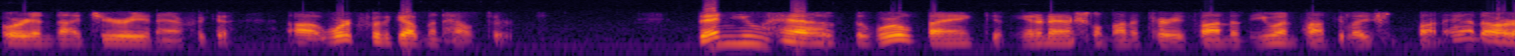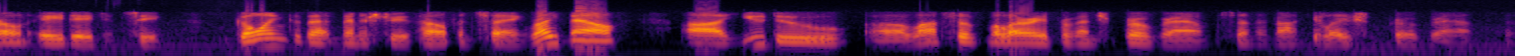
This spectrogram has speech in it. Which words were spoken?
or in Nigeria and Africa uh, work for the government health service. Then you have the World Bank and the International Monetary Fund and the UN Population Fund and our own aid agency going to that Ministry of Health and saying, right now, uh, you do uh, lots of malaria prevention programs and inoculation programs and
